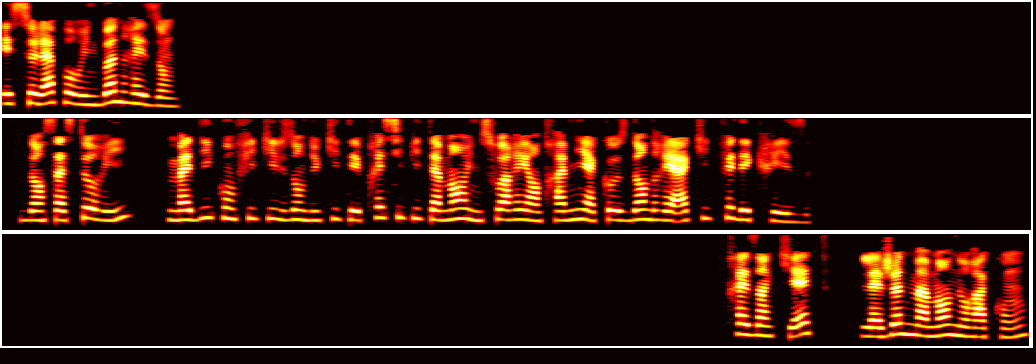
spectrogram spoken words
et cela pour une bonne raison. Dans sa story, Maddy confie qu'ils ont dû quitter précipitamment une soirée entre amis à cause d'Andrea qui fait des crises. Très inquiète, la jeune maman nous raconte,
